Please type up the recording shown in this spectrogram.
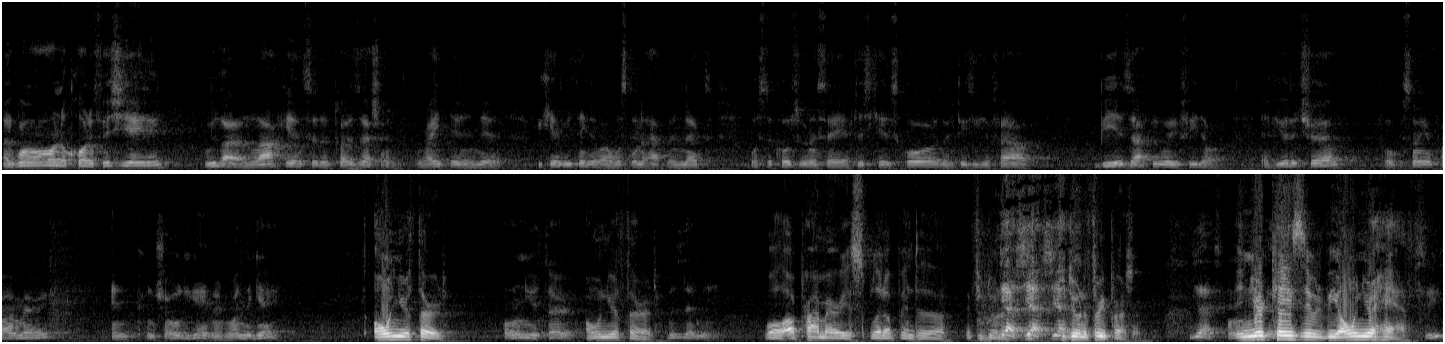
like when we're on the court officiating, we gotta lock into the possession right then and there. We can't be thinking about what's gonna happen next. What's the coach gonna say if this kid scores or thinks he get fouled? Be exactly where your feet are. If you're the trail, focus on your primary and control the game and run the game. Own your third. Own your third. Own your third. What does that mean? Well, our primary is split up into the if you're doing Yes, a, yes, if you're doing a three person. Yes. In your third. case, it would be own your half. see,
